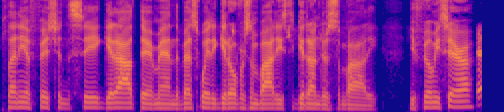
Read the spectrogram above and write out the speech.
Plenty of fish in the sea. Get out there, man. The best way to get over somebody is to get under somebody. You feel me, Sarah?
